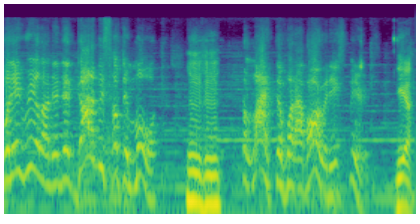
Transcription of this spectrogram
where they realize that there's got to be something more Mm-hmm. to life than what I've already experienced. Yeah.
